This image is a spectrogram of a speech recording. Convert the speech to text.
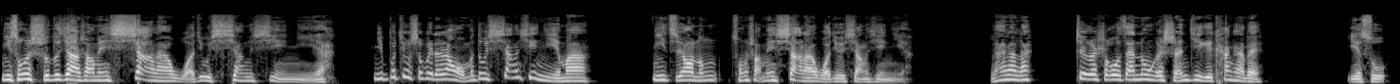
你从十字架上面下来，我就相信你。你不就是为了让我们都相信你吗？你只要能从上面下来，我就相信你。来来来。”这个时候再弄个神迹给看看呗，耶稣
